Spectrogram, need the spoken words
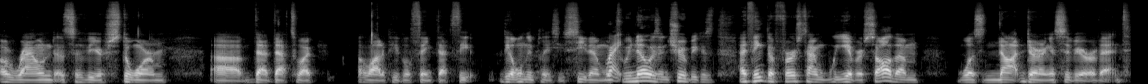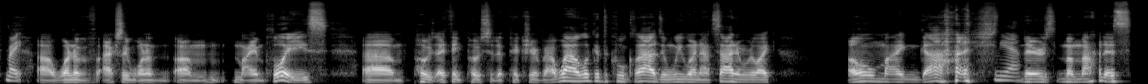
around a severe storm. Uh, that that's why a lot of people think that's the the only place you see them, which Right. we know isn't true because I think the first time we ever saw them was not during a severe event. Right. Uh, one of actually one of um, my employees um, post I think posted a picture about wow look at the cool clouds and we went outside and we're like oh my gosh Yeah. there's mammatus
